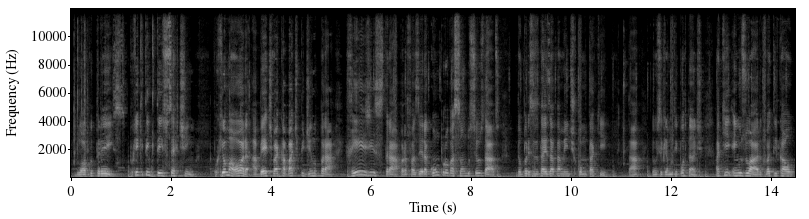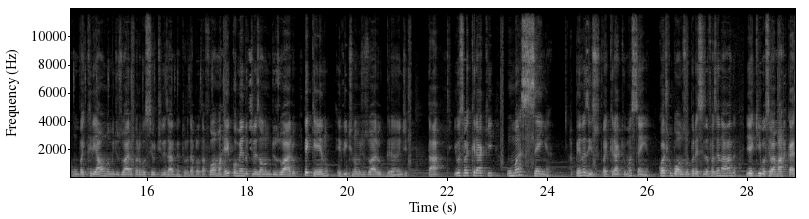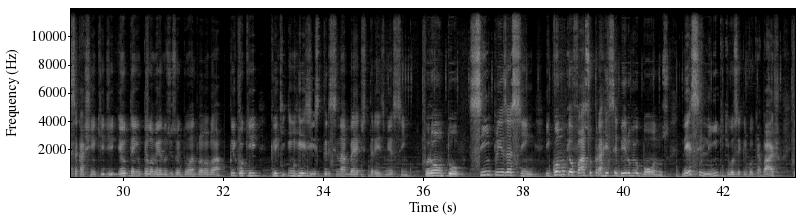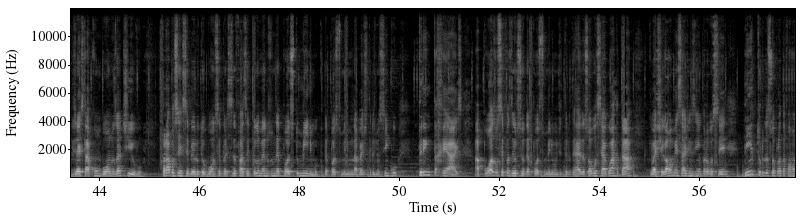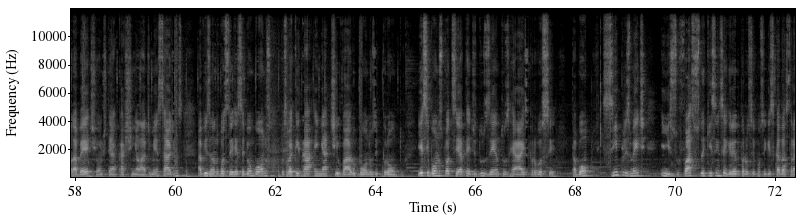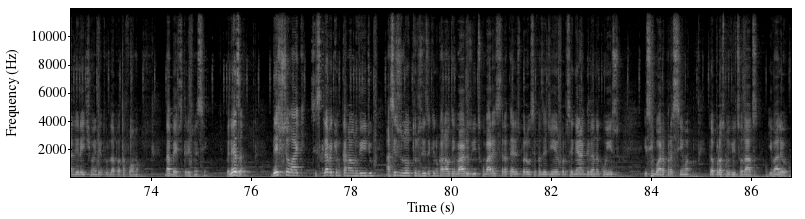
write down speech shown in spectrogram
bloco 3. Por que que tem que ter isso certinho? Porque uma hora a Bet vai acabar te pedindo para registrar, para fazer a comprovação dos seus dados. Então precisa estar exatamente como está aqui. Tá? Então isso aqui é muito importante. Aqui em usuário, tu vai clicar um, vai criar um nome de usuário para você utilizar dentro da plataforma. Recomendo utilizar um nome de usuário pequeno, evite nome de usuário grande, tá? E você vai criar aqui uma senha. Apenas isso, tu vai criar aqui uma senha. Código bônus não precisa fazer nada. E aqui você vai marcar essa caixinha aqui de eu tenho pelo menos 18 anos, blá blá blá. Clicou aqui, clique em registre-se na BET 365. Pronto, simples assim. E como que eu faço para receber o meu bônus? Nesse link que você clicou aqui abaixo, ele já está com bônus ativo. Para você receber o teu bônus, você precisa fazer pelo menos um depósito mínimo. O depósito mínimo da Bet365, 30 reais. Após você fazer o seu depósito mínimo de 30 reais, é só você aguardar que vai chegar uma mensagenzinha para você dentro da sua plataforma da Bet, onde tem a caixinha lá de mensagens, avisando você receber um bônus. Você vai clicar em ativar o bônus e pronto. E esse bônus pode ser até de 200 reais para você, tá bom? Simplesmente isso. Faça isso daqui sem segredo para você conseguir se cadastrar direitinho aí dentro da plataforma da Bet 365. Beleza? Deixe o seu like, se inscreve aqui no canal no vídeo, assista os outros vídeos aqui no canal, tem vários vídeos com várias estratégias para você fazer dinheiro, para você ganhar grana com isso e se embora para cima. Até o próximo vídeo, soldados, e valeu!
